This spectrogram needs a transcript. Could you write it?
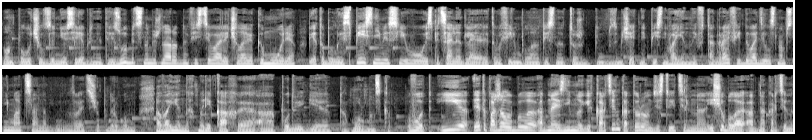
да. он получил за нее серебряный трезубец на международном фестивале «Человек и море». Это было и с песнями с его, и специально для этого фильма была написана тоже замечательная песня «Военные фотографии» доводилось нам сниматься, она называется еще по-другому, о военных моряках, э, о подвиге там, Мурманска. Вот. И это, пожалуй, была одна из немногих картин, которую он действительно... Еще была одна картина,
